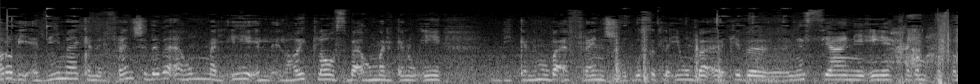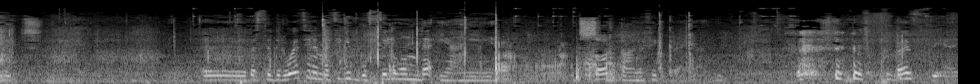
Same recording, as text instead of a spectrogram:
عربي قديمة كان ال French ده بقى هم الايه ال high class بقى. هم اللي كانوا إيه بيتكلموا بقى فرنش وتبص تلاقيهم بقى كده ناس يعني إيه حاجة ما حصلتش. بس دلوقتي لما تيجي تبص لهم لا يعني شرط على فكرة يعني. بس يعني.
